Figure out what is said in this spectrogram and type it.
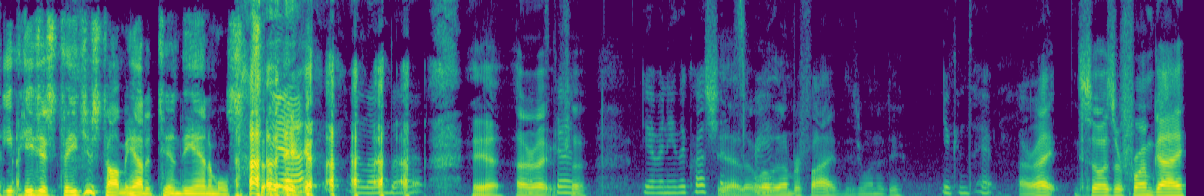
He, he, just he just taught me how to tend the animals. So. yeah, I love that. Yeah. All right. So do you have any other questions? Yeah, the, well, the number five, did you want to do? You can say it. All right. So, as a Reformed guy,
